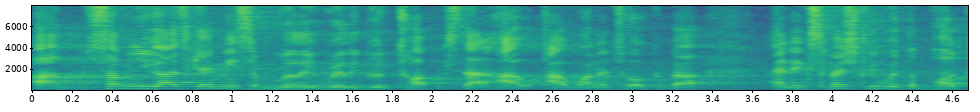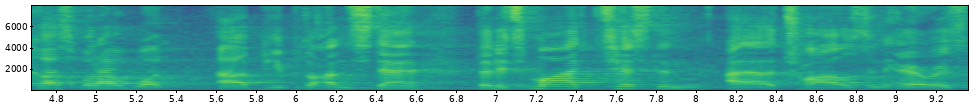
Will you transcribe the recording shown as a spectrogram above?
Um, some of you guys gave me some really, really good topics that I, I want to talk about, and especially with the podcast, what I want uh, people to understand that it's my test and uh, trials and errors.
